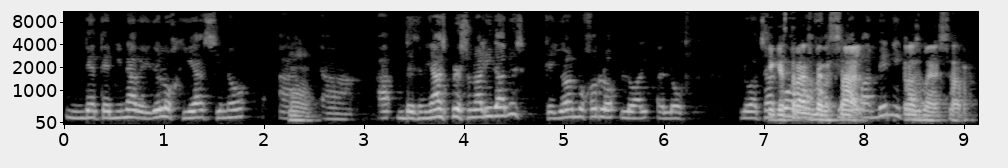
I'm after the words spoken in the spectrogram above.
determinada ideología, sino a, mm. determinadas personalidades que yo a lo mejor lo, lo, lo, achaco sí que es transversal, transversal.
